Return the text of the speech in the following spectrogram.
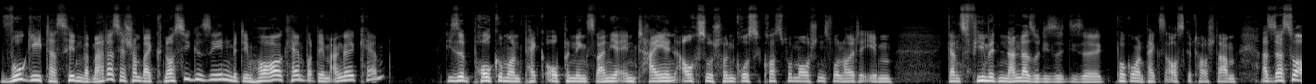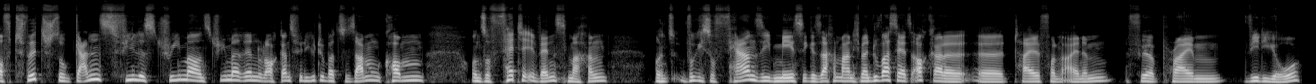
wo geht das hin? Weil man hat das ja schon bei Knossi gesehen mit dem Horrorcamp und dem Angelcamp. Diese Pokémon-Pack-Openings waren ja in Teilen auch so schon große Cross-Promotions, wo Leute eben ganz viel miteinander so diese, diese Pokémon-Packs ausgetauscht haben. Also, dass so auf Twitch so ganz viele Streamer und Streamerinnen und auch ganz viele YouTuber zusammenkommen und so fette Events machen und wirklich so fernsehmäßige Sachen machen. Ich meine, du warst ja jetzt auch gerade äh, Teil von einem für Prime Video.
